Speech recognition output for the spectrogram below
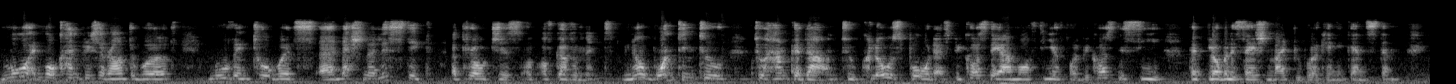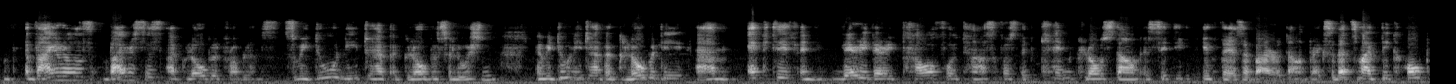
more and more countries around the world moving towards uh, nationalistic approaches of, of government, you know, wanting to, to hunker down, to close borders because they are more fearful, because they see that globalization might be working against them. Virals, viruses are global problems. So we do need to have a global solution and we do need to have a globally um, active and very, very powerful task force that can close down a city if there's a viral outbreak. So that's my big hope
